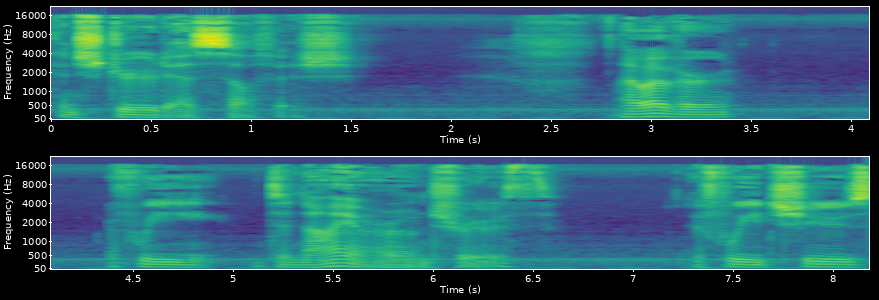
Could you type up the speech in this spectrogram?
construed as selfish. However, if we deny our own truth, if we choose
